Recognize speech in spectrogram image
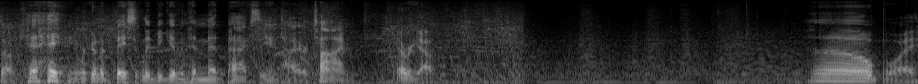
Okay, we're going to basically be giving him med packs the entire time. There we go. Oh, boy.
